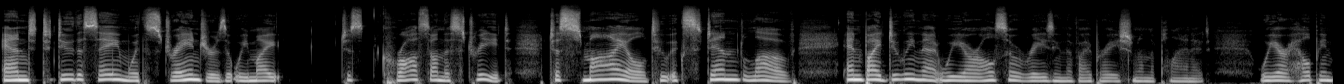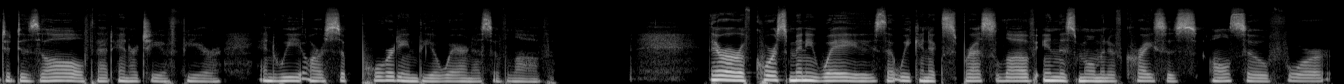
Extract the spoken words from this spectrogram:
and to do the same with strangers that we might just cross on the street, to smile, to extend love. And by doing that, we are also raising the vibration on the planet. We are helping to dissolve that energy of fear, and we are supporting the awareness of love. There are, of course, many ways that we can express love in this moment of crisis, also for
